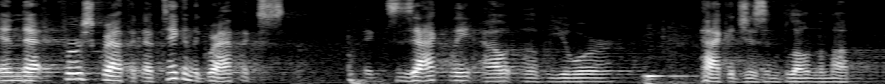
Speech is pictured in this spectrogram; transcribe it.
And that first graphic, I've taken the graphics exactly out of your packages and blown them up.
